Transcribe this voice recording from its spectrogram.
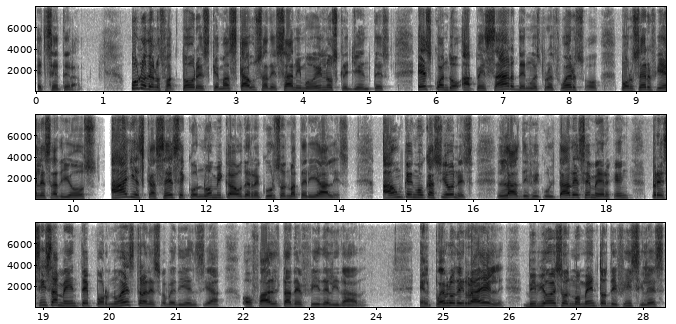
etc. Uno de los factores que más causa desánimo en los creyentes es cuando a pesar de nuestro esfuerzo por ser fieles a Dios, hay escasez económica o de recursos materiales, aunque en ocasiones las dificultades emergen precisamente por nuestra desobediencia o falta de fidelidad. El pueblo de Israel vivió esos momentos difíciles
